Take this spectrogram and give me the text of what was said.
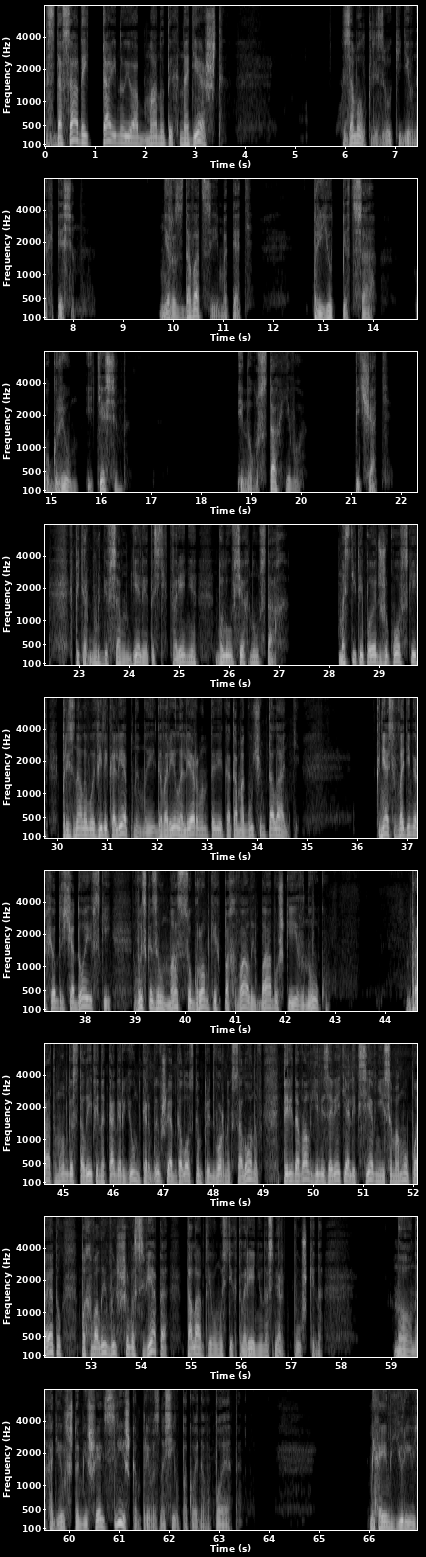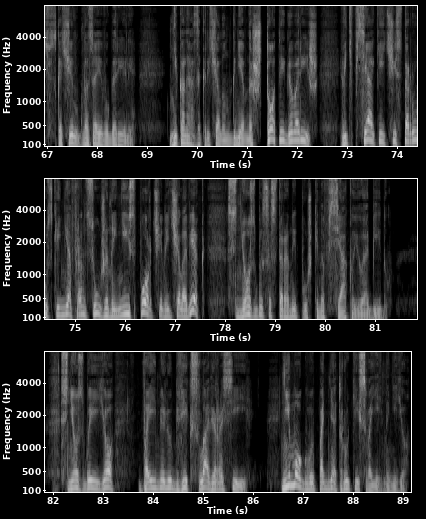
с досадой тайную обманутых надежд. Замолкли звуки дивных песен, не раздаваться им опять приют певца угрюм и тесен, и на устах его печать. В Петербурге в самом деле это стихотворение было у всех на устах. Маститый поэт Жуковский признал его великолепным и говорил о Лермонтове как о могучем таланте. Князь Владимир Федорович Адоевский высказал массу громких похвал и бабушке, и внуку. Брат Монго Столыпина, камер-юнкер, бывший отголоском придворных салонов, передавал Елизавете Алексеевне и самому поэту похвалы высшего света талантливому стихотворению на смерть Пушкина. Но находил, что Мишель слишком превозносил покойного поэта. Михаил Юрьевич вскочил, глаза его горели. «Никола!» — закричал он гневно. «Что ты говоришь? Ведь всякий чисторусский, не француженный, не испорченный человек снес бы со стороны Пушкина всякую обиду. Снес бы ее во имя любви к славе России. Не мог бы поднять руки своей на нее.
